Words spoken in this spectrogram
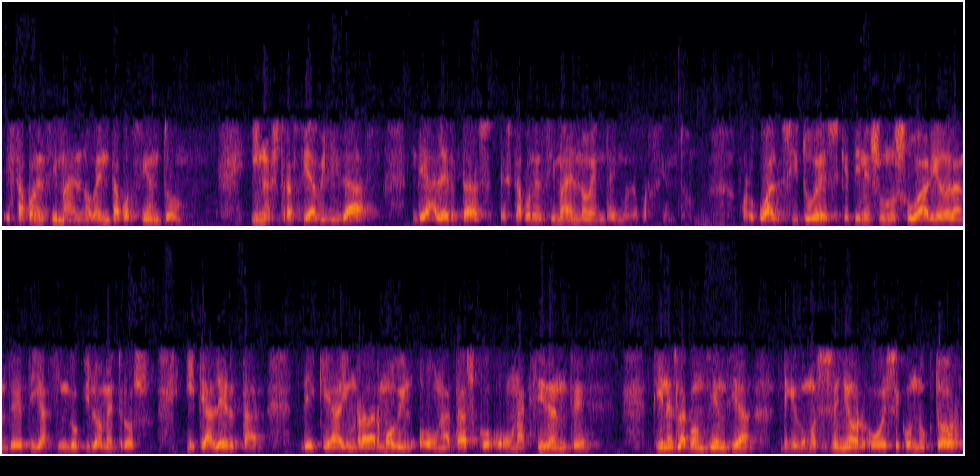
está por encima del 90% y nuestra fiabilidad de alertas está por encima del 99%. Con lo cual, si tú ves que tienes un usuario delante de ti a 5 kilómetros y te alertan de que hay un radar móvil o un atasco o un accidente, tienes la conciencia de que como ese señor o ese conductor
